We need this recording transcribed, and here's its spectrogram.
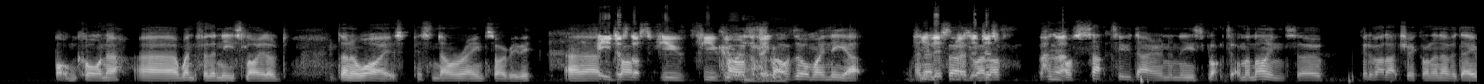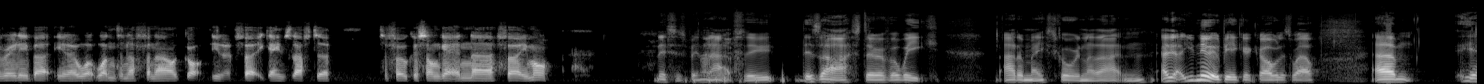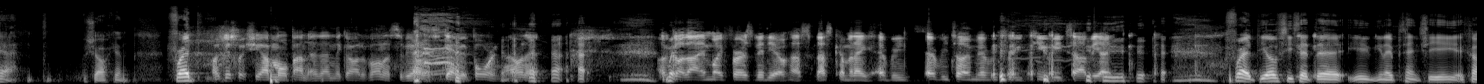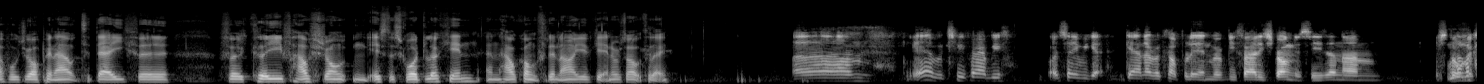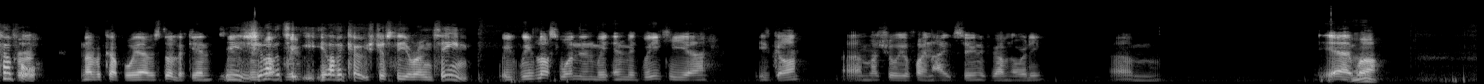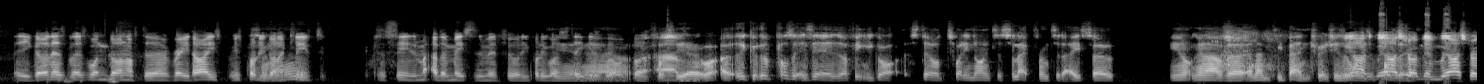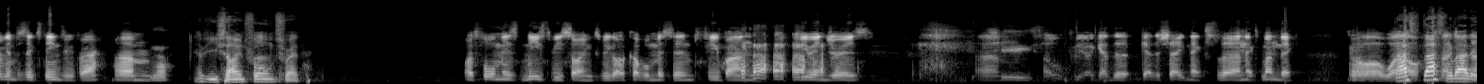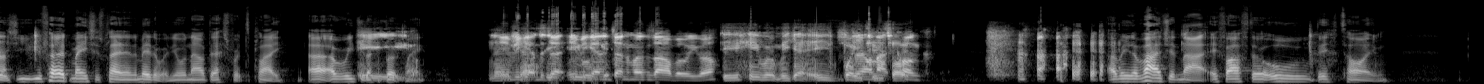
Bottom corner. Uh, went for the knee slide. I don't know why. It's pissing down rain. Sorry, baby. Uh, he just can't- lost a few few viewers, I think. all my knee up. And then third one, just I've- I up. was sat two down and he's blocked it on the line. So could have had that trick on another day, really. But you know what? One's enough for now. I've got you know thirty games left to to focus on getting uh, thirty more. This has been an absolute disaster of a week. Adam Mace scoring like that, and you knew it would be a good goal as well. Um, yeah, shocking. Fred, I just wish you had more banter than the guard of honour. To be honest, it's getting a bit boring now, isn't it? I've got that in my first video. That's that's coming out every every time, every few, few weeks. I'll be out. Fred, you obviously said that you, you know potentially a couple dropping out today for for Cleeve. How strong is the squad looking, and how confident are you of getting a result today? Um, yeah, but to be fair, we, I'd say we get get another couple in. We'll be fairly strong this season. Um, still Another looking for couple. Another couple. Yeah, we're still looking. We- Jesus, you'll have, a got- t- we've, you'll have a coach just for your own team. we, we've lost one in we- in midweek. He uh, he's gone. Um, I'm sure you'll find that out soon if you haven't already. Um, yeah, Oh. well, there you go. There's there's one gone off the radar. He's, he's probably So gone to now- Cleveland because seeing Adam Mason's in midfield, he probably wants to take his Yeah, role. But um, yeah. Well, uh, the, the positive is, I think you've got still twenty nine to select from today, so you're not going to have a, an empty bench, which is we are always a we are struggling. We are struggling for 16. To be fair, um, Have you signed forms, Fred? my form is needs to be signed because we got a couple missing, few banned, few injuries. Um, Jeez. hopefully, I get the get the shake next uh, next Monday. Oh wow! that's that's what that Imagine is. You, you've heard Mace is playing in the middle, and you're now desperate to play. Uh, I'll read you like a book, mate. No if you get the He- if he you won't get the gentleman's elbow, you will. he, he won't be getting. He's way Straight on too that tight. conk. I mean, imagine that if after all this time,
